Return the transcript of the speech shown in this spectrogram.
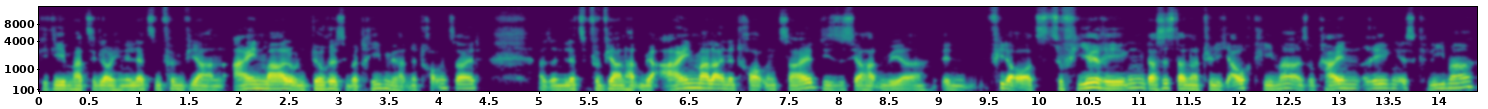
Gegeben hat sie, glaube ich, in den letzten fünf Jahren einmal und Dürre ist übertrieben. Wir hatten eine Trockenzeit. Also in den letzten fünf Jahren hatten wir einmal eine Trockenzeit. Dieses Jahr hatten wir in vielerorts zu viel Regen. Das ist dann natürlich auch Klima. Also kein Regen ist Klima.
